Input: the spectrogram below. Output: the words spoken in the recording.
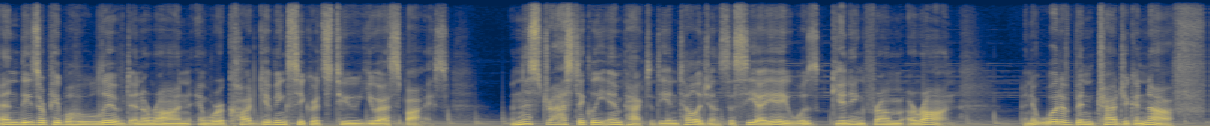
and these are people who lived in Iran and were caught giving secrets to US spies and this drastically impacted the intelligence the CIA was getting from Iran. And it would have been tragic enough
